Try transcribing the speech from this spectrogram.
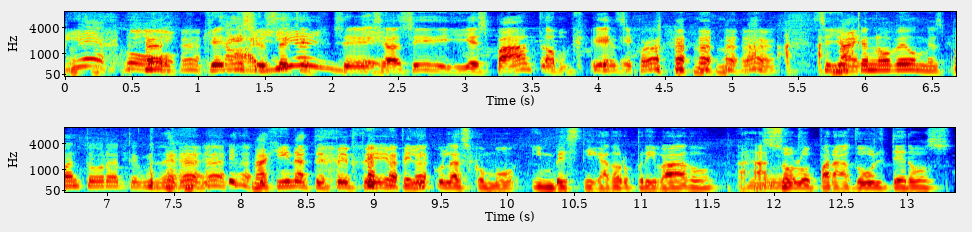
¡Viejo! ¿Qué dice usted? ¿Que se, se así y espanta o qué si yo Ma- que no veo me espanto, ahora te... Imagínate, Pepe, películas como Investigador Privado, Ajá. Solo para Adúlteros.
